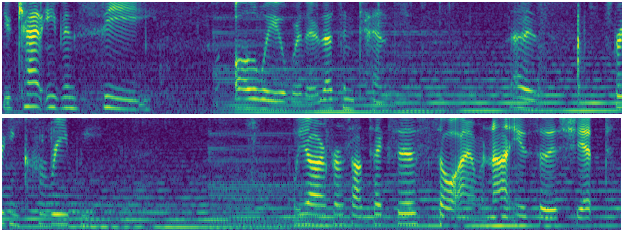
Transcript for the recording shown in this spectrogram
You can't even see all the way over there. That's intense. That is freaking creepy. We are from South Texas, so I am not used to this shit.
